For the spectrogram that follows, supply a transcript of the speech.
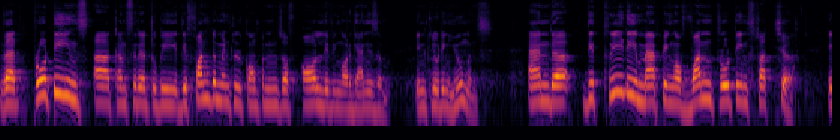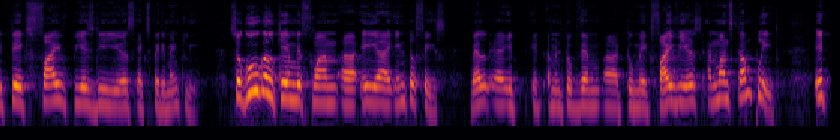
that proteins are considered to be the fundamental components of all living organism, including humans. And uh, the 3D mapping of one protein structure, it takes five PhD years experimentally. So Google came with one uh, AI interface. Well, uh, it, it, I mean, took them uh, to make five years, and once complete, it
